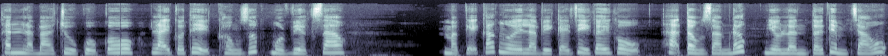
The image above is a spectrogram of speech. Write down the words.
thân là bà chủ của cô lại có thể không giúp một việc sao? Mặc kệ các ngươi là vì cái gì gây gỗ, Hạ Tổng Giám Đốc nhiều lần tới tìm cháu,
